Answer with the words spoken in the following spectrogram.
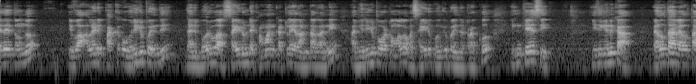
ఏదైతే ఉందో ఇవి ఆల్రెడీ పక్కకు ఒరిగిపోయింది. దాని బరువు ఆ సైడ్ ఉండే కమాన్ కట్లే ఏదో అంటారు దాన్ని. అవి విరిగిపోవటం వల్ల ఒక సైడ్ పొంగిపోయింది ట్రక్కు ఇంకేసి ఇది కనుక వెళ్తా వెళ్తా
